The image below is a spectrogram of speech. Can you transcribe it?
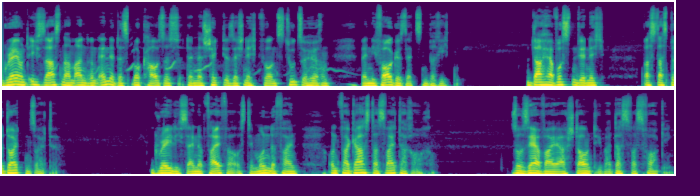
Gray und ich saßen am anderen Ende des Blockhauses, denn es schickte sich nicht für uns zuzuhören, wenn die Vorgesetzten berieten. Daher wussten wir nicht, was das bedeuten sollte. Gray ließ seine Pfeife aus dem Munde fallen und vergaß das Weiterrauchen. So sehr war er erstaunt über das, was vorging.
